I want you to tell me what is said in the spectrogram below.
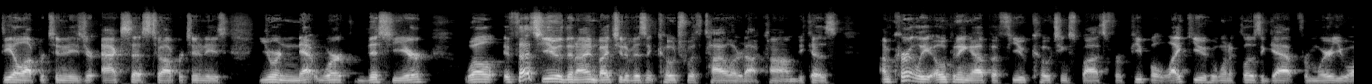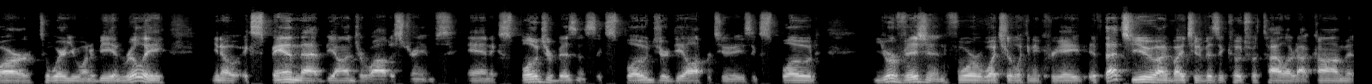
deal opportunities, your access to opportunities, your network this year? Well, if that's you, then I invite you to visit coachwithtyler.com because I'm currently opening up a few coaching spots for people like you who want to close the gap from where you are to where you want to be and really you know expand that beyond your wildest dreams and explode your business explode your deal opportunities explode your vision for what you're looking to create. If that's you, I invite you to visit coachwithtyler.com.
